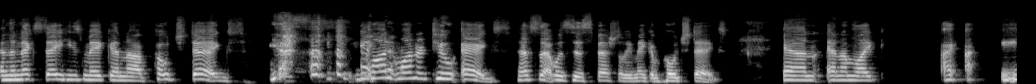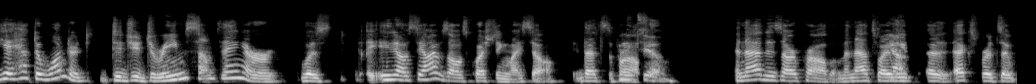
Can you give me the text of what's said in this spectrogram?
And the next day he's making uh, poached eggs. Yeah. you want one or two eggs. That's that was his specialty, making poached eggs. And and I'm like, I, I you have to wonder, did you dream something or was you know, see, I was always questioning myself. That's the problem. And that is our problem. And that's why Yeah. we uh, experts that,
